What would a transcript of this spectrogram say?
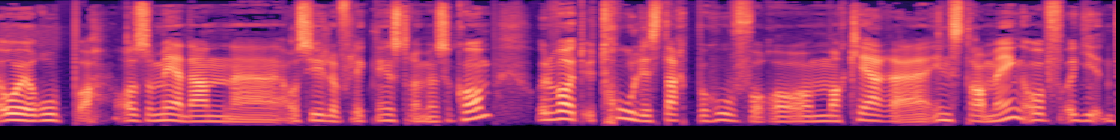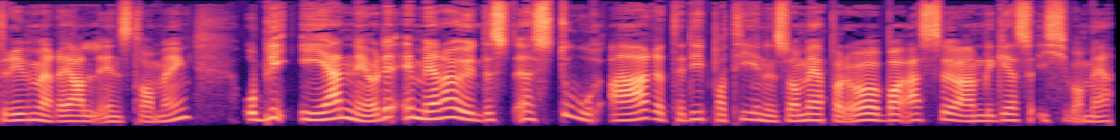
og Europa, altså med den uh, asyl- og flyktningstrømmen som kom. Og det var et utrolig sterkt behov for å markere innstramming og drive med reell innstramming. Og bli enige. og det, jeg mener jo Det er stor ære til de partiene som var med på det. Var bare SV og MDG som ikke var med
